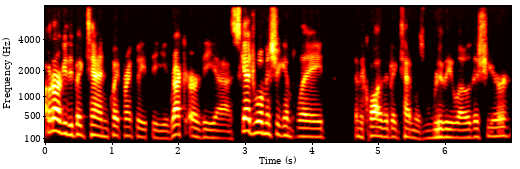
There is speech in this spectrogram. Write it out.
I would argue the Big Ten, quite frankly, the rec or the uh, schedule Michigan played, and the quality of the Big Ten was really low this year.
